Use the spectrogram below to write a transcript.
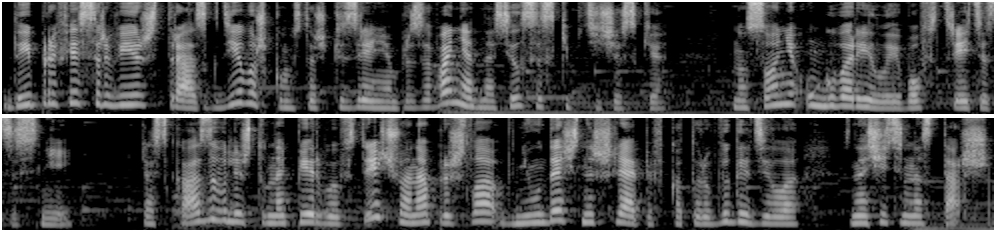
Да и профессор Вейерштрасс к девушкам с точки зрения образования относился скептически. Но Соня уговорила его встретиться с ней. Рассказывали, что на первую встречу она пришла в неудачной шляпе, в которой выглядела значительно старше.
